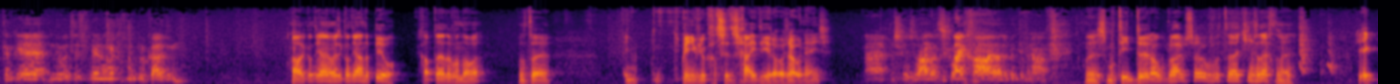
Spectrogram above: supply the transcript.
Kan ik uh, nu het even nog even mijn broek uitdoen? Oh, dan komt hij aan, komt hij aan de pil. Ik ga het uh, er vandoor. Want eh ik, ik weet niet of je ook gaat zitten scheiden hier of zo ineens. Nou ja, misschien is het wel dat het gelijk ga, ja, daar ben ik er vanaf. Dus moet die deur open blijven zo? Of wat had je in gedachten? Ik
